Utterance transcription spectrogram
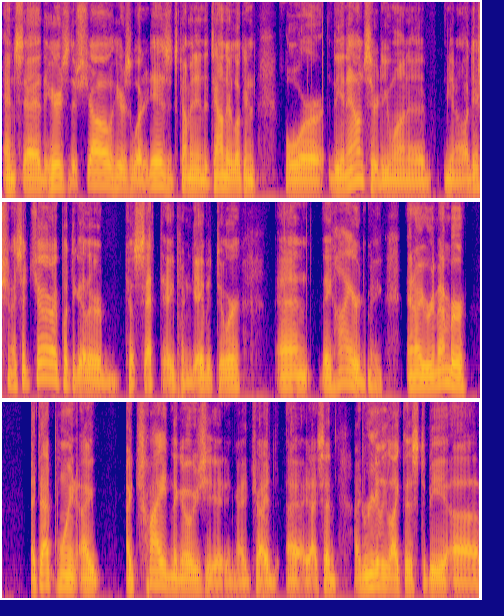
and said, "Here's the show. Here's what it is. It's coming into town. They're looking for the announcer. Do you want to?" You know, audition. I said, sure. I put together a cassette tape and gave it to her, and they hired me. And I remember at that point, I I tried negotiating. I tried. I, I said I'd really like this to be uh,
